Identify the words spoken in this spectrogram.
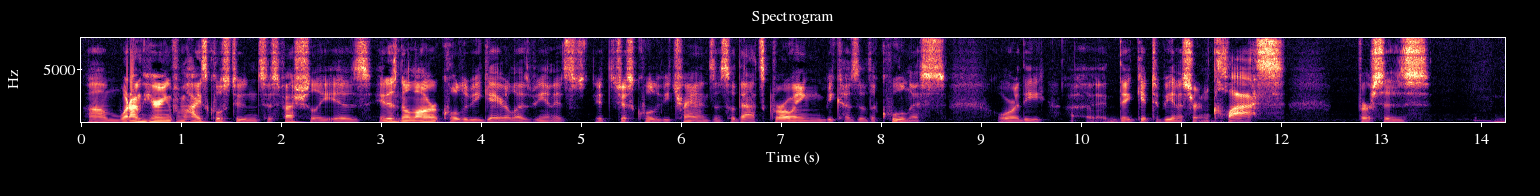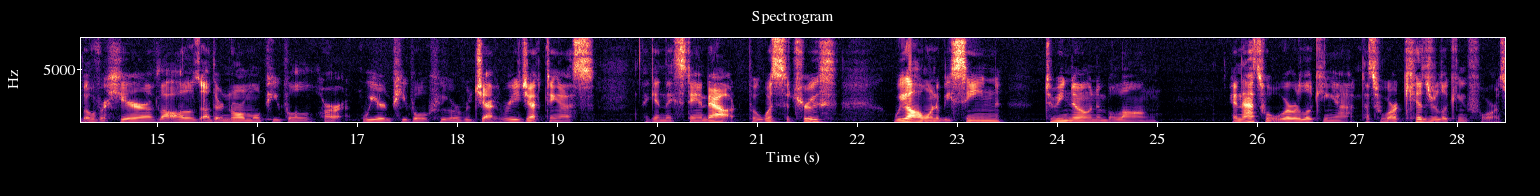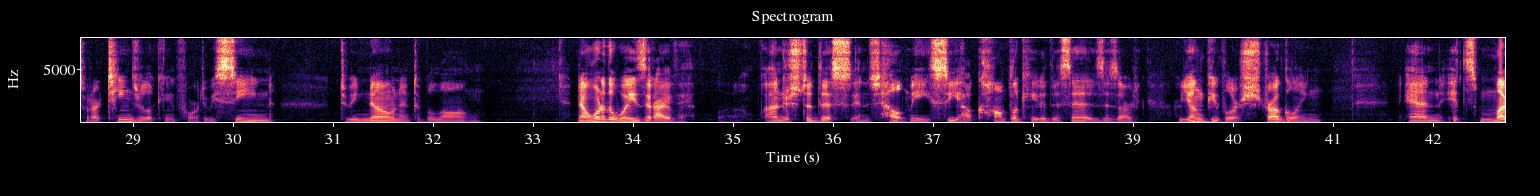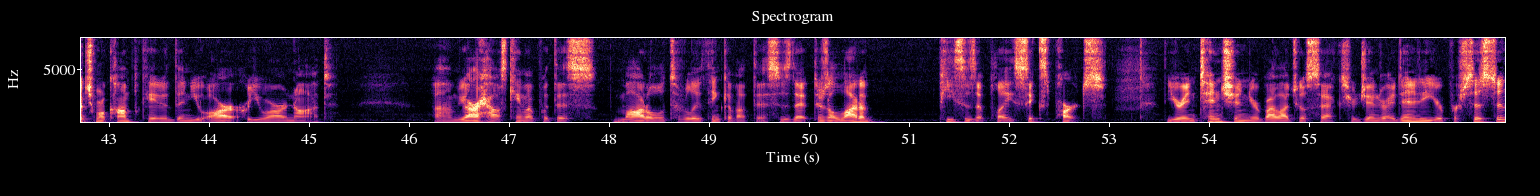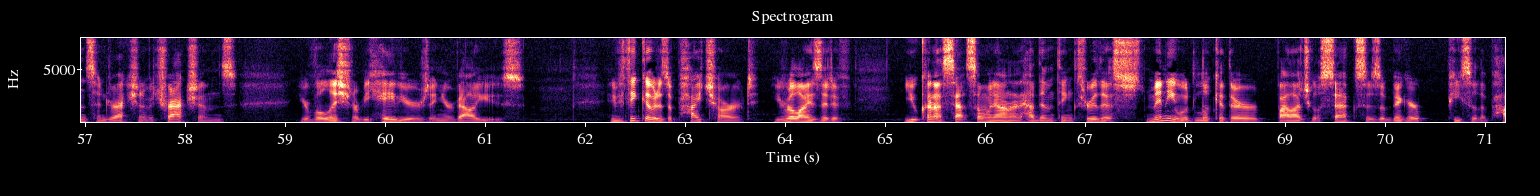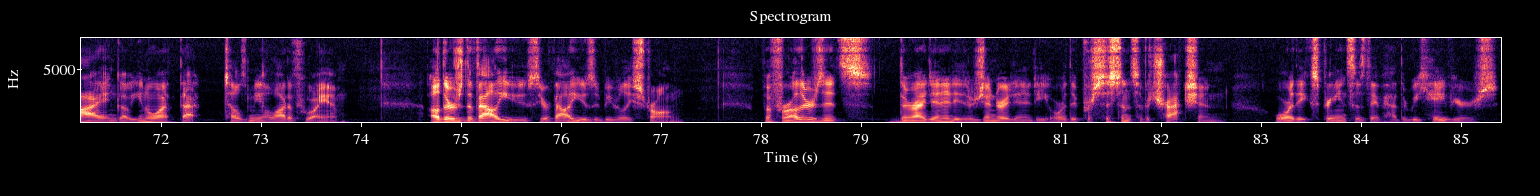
Um, what I'm hearing from high school students, especially, is it is no longer cool to be gay or lesbian. It's it's just cool to be trans, and so that's growing because of the coolness, or the uh, they get to be in a certain class, versus over here of all those other normal people or weird people who are reject rejecting us. Again, they stand out. But what's the truth? We all want to be seen, to be known, and belong. And that's what we're looking at. That's what our kids are looking for. It's what our teens are looking for to be seen, to be known, and to belong. Now, one of the ways that I've understood this and it's helped me see how complicated this is is our, our young people are struggling, and it's much more complicated than you are or you are not. Um, Yarhouse came up with this model to really think about this is that there's a lot of pieces at play, six parts your intention, your biological sex, your gender identity, your persistence and direction of attractions, your volition or behaviors, and your values. And if you think of it as a pie chart, you realize that if you kind of sat someone down and had them think through this, many would look at their biological sex as a bigger piece of the pie and go, you know what, that tells me a lot of who I am. Others, the values, your values would be really strong. But for others, it's their identity, their gender identity, or the persistence of attraction, or the experiences they've had, their behaviors,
